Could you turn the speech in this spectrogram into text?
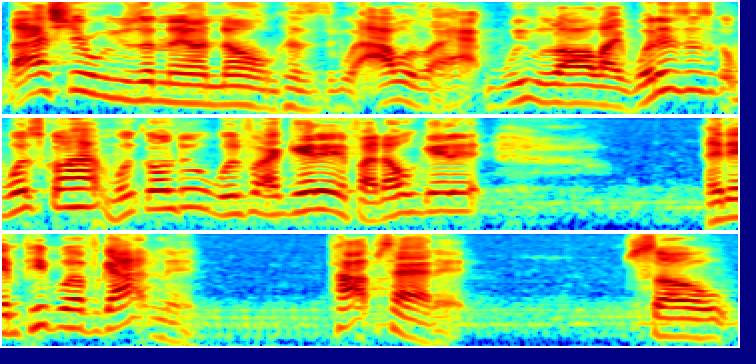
Last year we was in the unknown because I was like we was all like, what is this? What's gonna happen? What's gonna do? What if I get it? If I don't get it? And then people have gotten it. Pops had it. So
